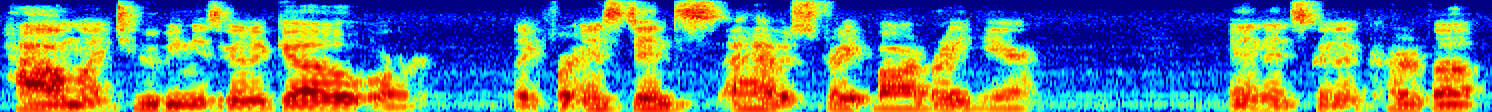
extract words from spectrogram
how my tubing is going to go or like for instance I have a straight barb right here and it's going to curve up.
